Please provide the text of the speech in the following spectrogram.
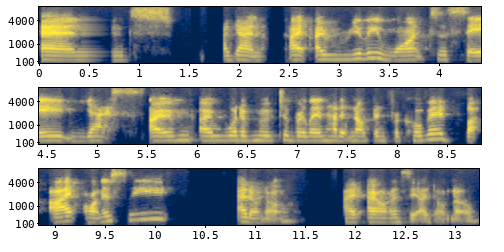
And again, I, I really want to say yes. I'm I would have moved to Berlin had it not been for COVID, but I honestly I don't know. I, I honestly I don't know.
